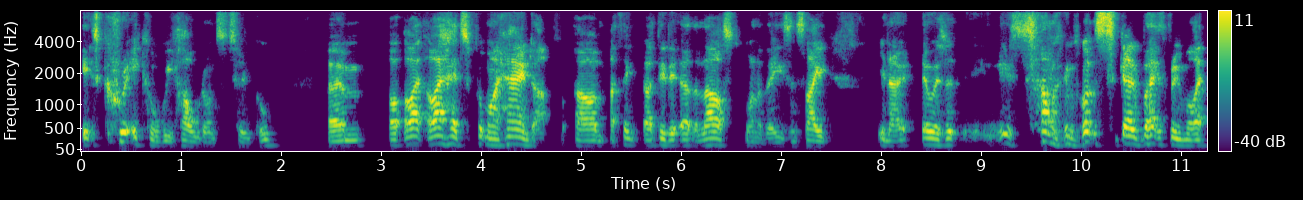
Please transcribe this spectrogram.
It's critical we hold on to Tuchel. Um, I, I, had to put my hand up. Um, I think I did it at the last one of these and say, you know, there was a, if someone wants to go back through my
